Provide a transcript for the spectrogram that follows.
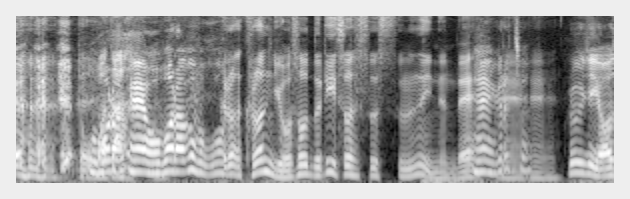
또 오버라. 네, 오버라고 보고. 그런 그런 요소들이 있었을 수는 있는데. 네, 그렇죠. 예, 예. 그리고 이제 여,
